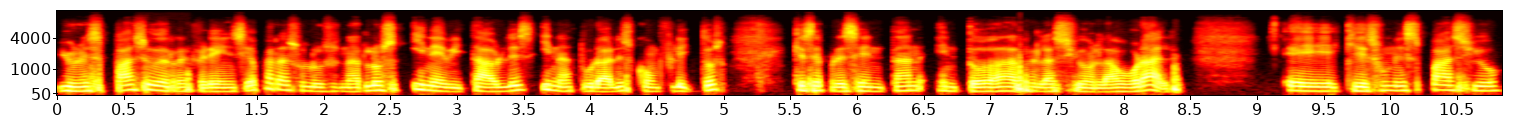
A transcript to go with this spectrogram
y un espacio de referencia para solucionar los inevitables y naturales conflictos que se presentan en toda relación laboral, eh, que es un espacio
